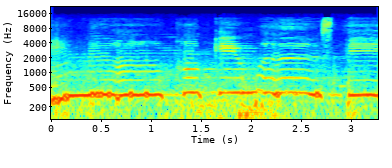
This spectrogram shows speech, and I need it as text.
इन आँखों की मस्ती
